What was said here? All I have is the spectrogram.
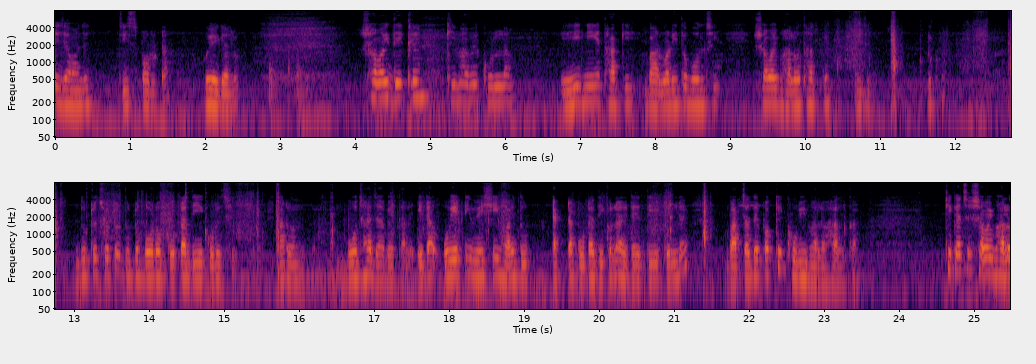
এই যে আমাদের চিজ পরোটা হয়ে গেল। সবাই দেখলেন কীভাবে করলাম। এই নিয়ে থাকি, বারবারই তো বলছি, সবাই ভালো থাকবেন এই যে, দেখুন, দুটো ছোট, দুটো বড় গোটা দিয়ে করেছি, কারণ বোঝা যাবে তাহলে। এটা ওয়েটই বেশি হয়, দু, একটা গোটা দিয়ে করলে, আর এটা দিয়ে করলে বাচ্চাদের পক্ষে খুবই ভালো, হালকা। ঠিক আছে, সবাই ভালো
